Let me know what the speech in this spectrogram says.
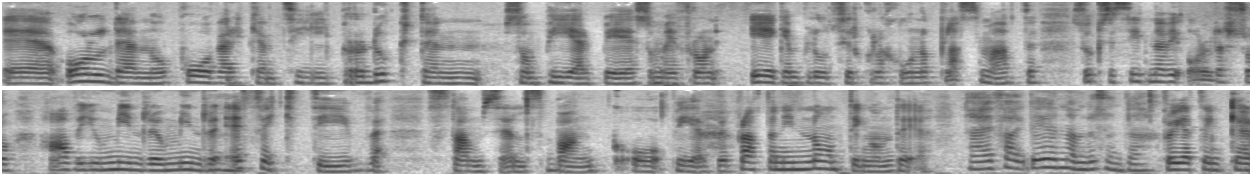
eh, åldern och påverkan till produkten som PRP som är från egen blodcirkulation och plasma. Att successivt när vi åldras så har vi ju mindre och mindre effektiv stamcellsbank och PRP. Pratar ni någonting om det? Nej, det nämndes inte. För jag tänker,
